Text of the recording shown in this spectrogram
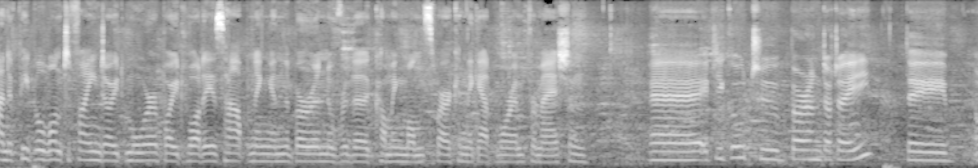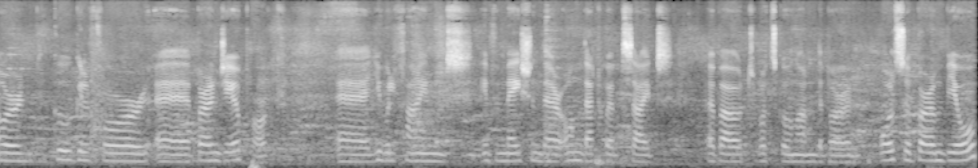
And if people want to find out more about what is happening in the Burren over the coming months, where can they get more information? Uh, if you go to burren.ie they, or Google for uh, Burren Geopark, uh, you will find information there on that website about what's going on in the Burren. Also, Burren Bio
